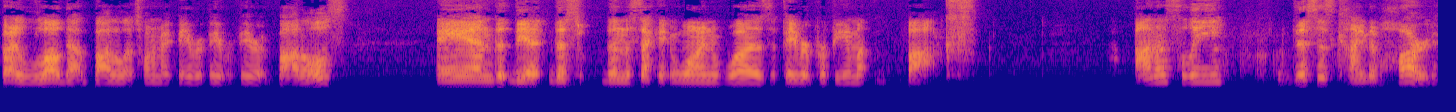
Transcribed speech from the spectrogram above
But I love that bottle. That's one of my favorite, favorite, favorite bottles. And the this then the second one was favorite perfume box. Honestly, this is kind of hard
